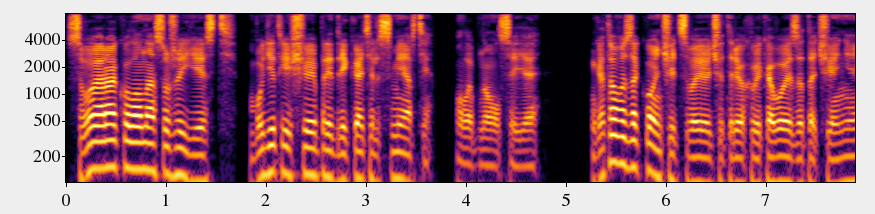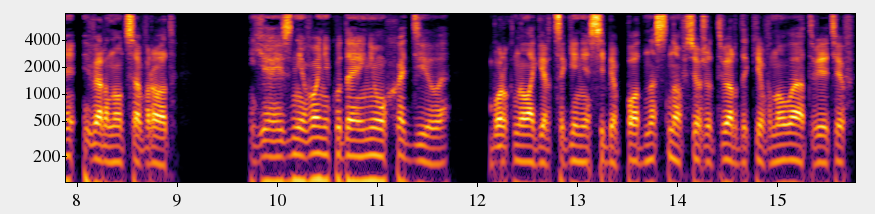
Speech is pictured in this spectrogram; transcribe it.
«Свой оракул у нас уже есть. Будет еще и предрекатель смерти», — улыбнулся я. «Готовы закончить свое четырехвековое заточение и вернуться в род?» «Я из него никуда и не уходила», буркнула герцогиня себе под нос, но все же твердо кивнула, ответив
